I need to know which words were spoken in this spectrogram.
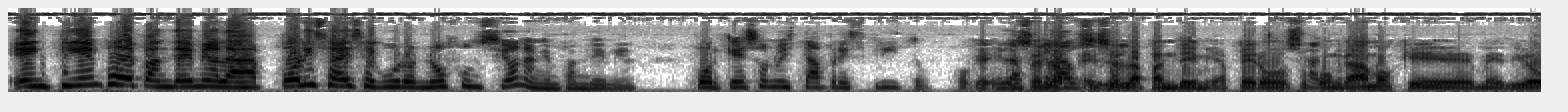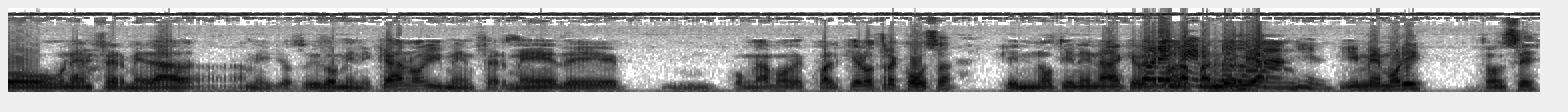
en tiempo de pandemia las pólizas de seguro no funcionan en pandemia, porque eso no está prescrito. Ok, en las eso es, la, cláusulas. eso es la pandemia, pero Exacto. supongamos que me dio una enfermedad, a mí yo soy dominicano y me enfermé de, pongamos, de cualquier otra cosa que no tiene nada que ver Por con ejemplo, la pandemia don Ángel. y me morí. Entonces,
